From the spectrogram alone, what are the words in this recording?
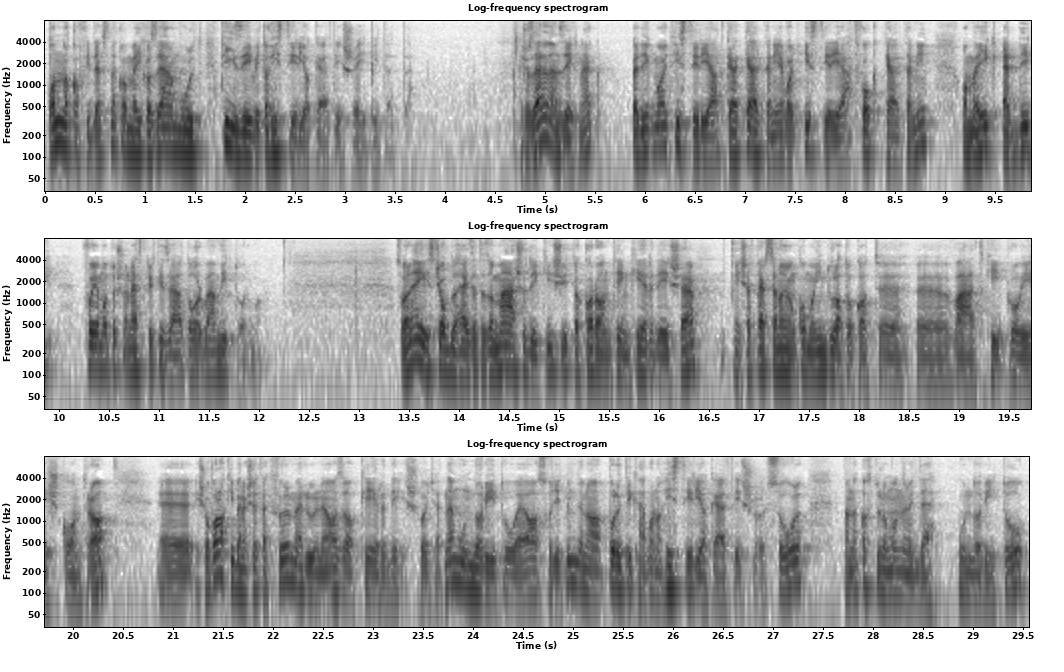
Annak a Fidesznek, amelyik az elmúlt tíz évét a hisztéria keltésre építette. És az ellenzéknek pedig majd hisztériát kell keltenie, vagy hisztériát fog kelteni, amelyik eddig folyamatosan ezt kritizálta Orbán Viktorban. Szóval nehéz csapdahelyzet ez a második is, itt a karantén kérdése, és hát persze nagyon komoly indulatokat vált ki pro és kontra. És ha valakiben esetleg fölmerülne az a kérdés, hogy hát nem undorító-e az, hogy itt minden a politikában a hisztériakeltésről szól, annak azt tudom mondani, hogy de, undorító,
